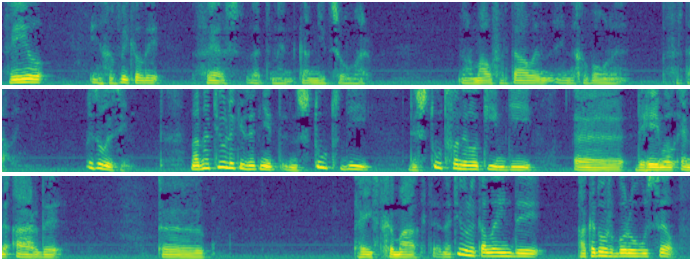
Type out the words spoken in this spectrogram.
veel ingewikkelde vers, wat men kan niet zomaar normaal vertalen in de gewone vertaling. We zullen zien. Maar natuurlijk is het niet een stoet die, de stoet van Elohim die uh, de hemel en de aarde uh, heeft gemaakt. Natuurlijk alleen de Akadosh Baruch zelf.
